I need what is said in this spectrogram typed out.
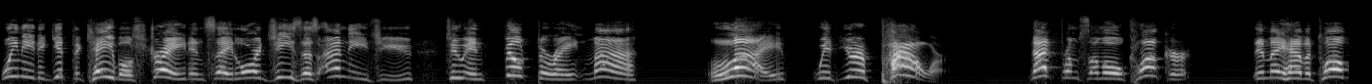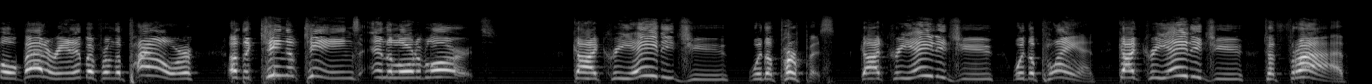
We need to get the cable straight and say, Lord Jesus, I need you to infiltrate my life with your power. Not from some old clunker that may have a 12 volt battery in it, but from the power of the King of Kings and the Lord of Lords. God created you with a purpose. God created you with a plan. God created you to thrive.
